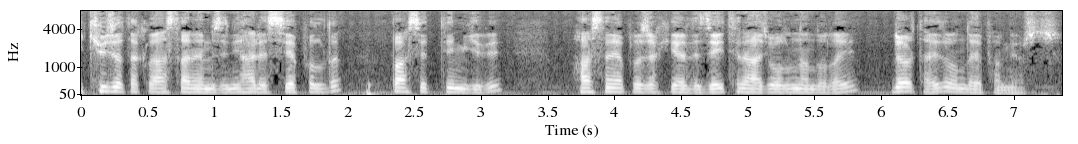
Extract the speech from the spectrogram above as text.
200 yataklı hastanemizin ihalesi yapıldı. Bahsettiğim gibi hastane yapılacak yerde zeytin ağacı olduğundan dolayı 4 aydır onu da yapamıyoruz.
